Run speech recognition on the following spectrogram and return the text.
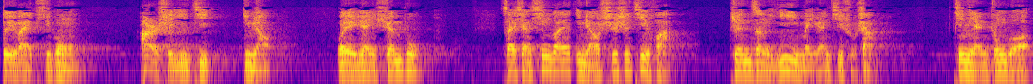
对外提供。二十亿剂疫苗，我也愿意宣布，在向新冠疫苗实施计划捐赠一亿美元基础上，今年中国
